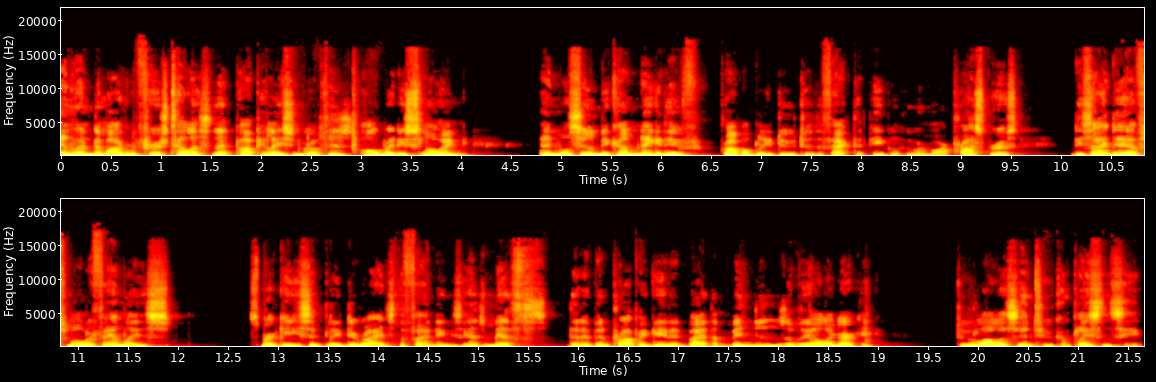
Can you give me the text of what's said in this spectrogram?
And when demographers tell us that population growth is already slowing and will soon become negative, probably due to the fact that people who are more prosperous decide to have smaller families, Smirky simply derides the findings as myths that have been propagated by the minions of the oligarchy to lull us into complacency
